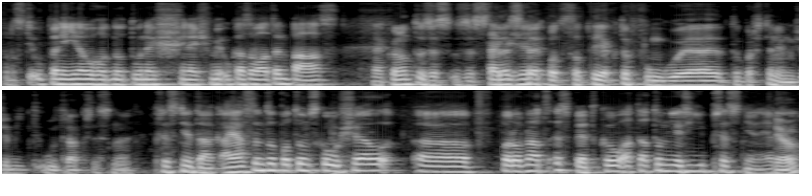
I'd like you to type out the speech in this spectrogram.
prostě úplně jinou hodnotu, než, než mi ukazoval ten pás. Jako no to ze, ze Takže, té podstaty, jak to funguje, to prostě nemůže být ultra přesné. Přesně tak. A já jsem to potom zkoušel uh, porovnat s S5 a ta to měří přesně. Jak, jo?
